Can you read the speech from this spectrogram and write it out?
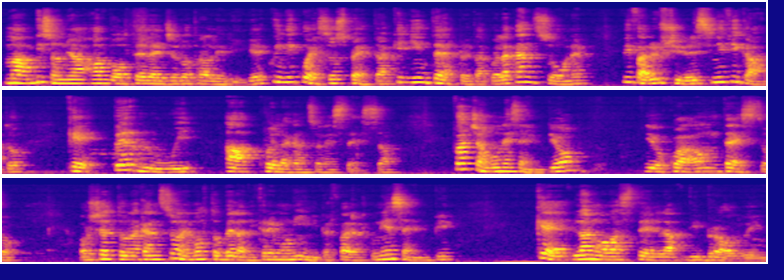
ma bisogna a volte leggerlo tra le righe. Quindi questo spetta a chi interpreta quella canzone di fare uscire il significato che per lui ha quella canzone stessa. Facciamo un esempio. Io qua ho un testo ho scelto una canzone molto bella di Cremonini per fare alcuni esempi, che è La nuova stella di Broadway,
